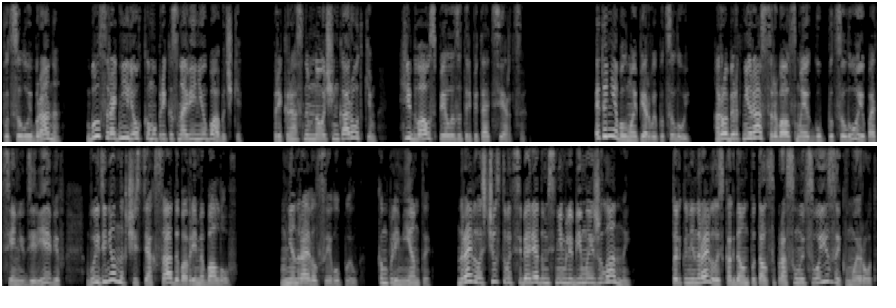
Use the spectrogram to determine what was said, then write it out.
Поцелуй Брана был сродни легкому прикосновению бабочки, прекрасным, но очень коротким, едва успело затрепетать сердце. Это не был мой первый поцелуй. Роберт не раз срывал с моих губ поцелуи под сенью деревьев, в уединенных частях сада во время балов. Мне нравился его пыл, комплименты, нравилось чувствовать себя рядом с ним любимой и желанной. Только не нравилось, когда он пытался просунуть свой язык в мой рот.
